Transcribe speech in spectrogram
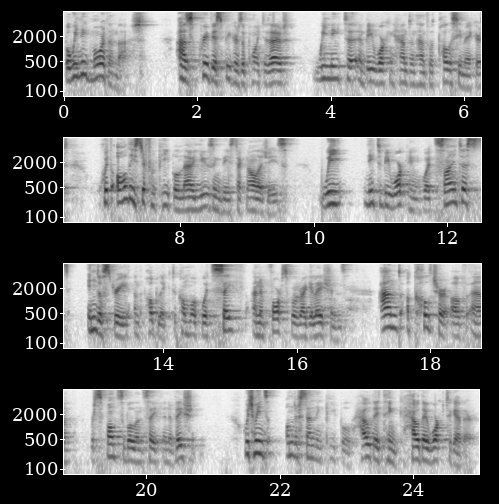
But we need more than that. As previous speakers have pointed out, we need to be working hand in hand with policymakers. With all these different people now using these technologies, we need to be working with scientists, industry, and the public to come up with safe and enforceable regulations and a culture of um, responsible and safe innovation, which means understanding people, how they think, how they work together.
